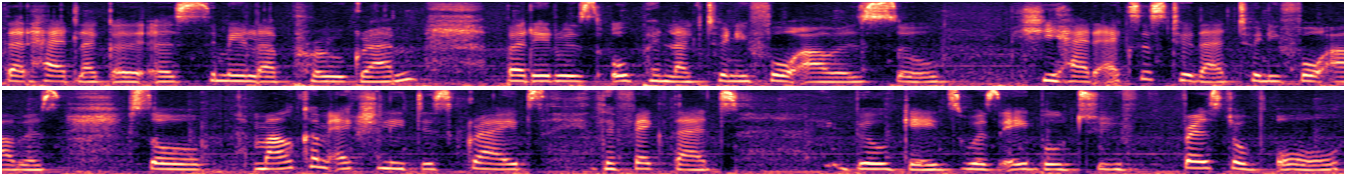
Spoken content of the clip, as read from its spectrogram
that had like a, a similar program but it was open like 24 hours. So he had access to that 24 hours. So malcolm actually describes the fact that bill gates was able to first of all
